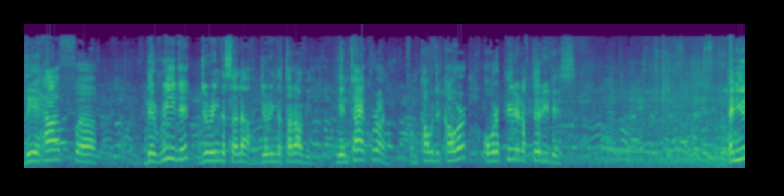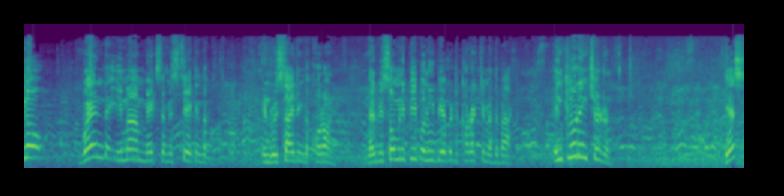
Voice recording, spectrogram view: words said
they have, uh, they read it during the Salah, during the Taraweeh, the entire Quran, from cover to cover, over a period of 30 days. And you know, when the Imam makes a mistake in, the, in reciting the Quran, there'll be so many people who'll be able to correct him at the back, including children. Yes?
